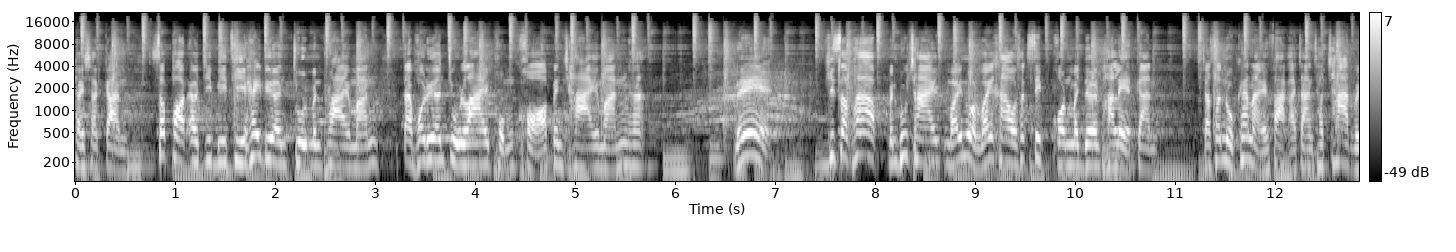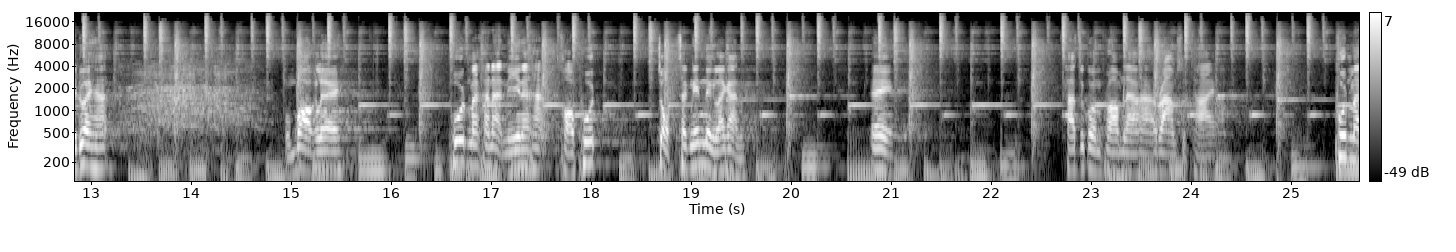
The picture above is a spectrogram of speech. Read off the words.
ชายชะกัน support LGBT ให้เดือนจูนเป็นพรายมัน แต่พอเดือนจุลายผมขอเป็นชายมันฮะ นี่คิดสภาพเป็นผู้ชายไว้หนวดไว้เขาสักสิบคนมาเดินพาเลทกัน จะสนุกแค่ไหนฝากอาจารย์ชัดชาติไว้ด้วยฮะ ผมบอกเลย พูดมาขนาดนี้นะฮะ ขอพูด จบสักนิดหนึ่งแล้วกัน เอ้ยถ้าทุกคนพร้อมแล้วฮะรามสุดท้ายครับ พูดมา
